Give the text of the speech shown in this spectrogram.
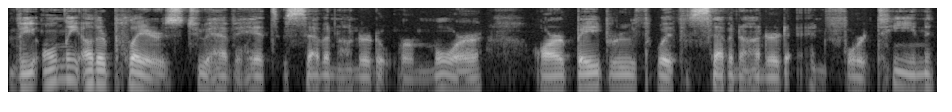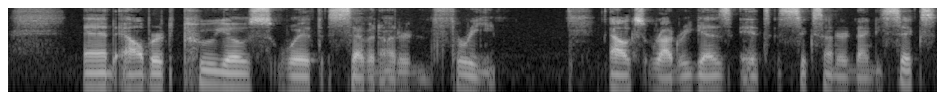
The only other players to have hit 700 or more are Babe Ruth with 714 and Albert Pujols with 703. Alex Rodriguez hit 696,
